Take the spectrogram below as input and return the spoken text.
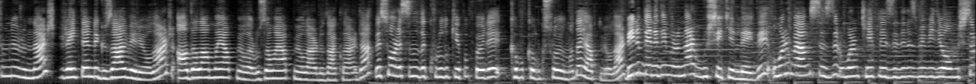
Parfümlü ürünler renklerini de güzel veriyorlar. Ağdalanma yapmıyorlar, uzama yapmıyorlar dudaklarda. Ve sonrasında da kuruluk yapıp böyle kabuk kabuk soyulma da yapmıyorlar. Benim denediğim ürünler bu şekildeydi. Umarım beğenmişsinizdir. Umarım keyifle izlediğiniz bir video olmuştur.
